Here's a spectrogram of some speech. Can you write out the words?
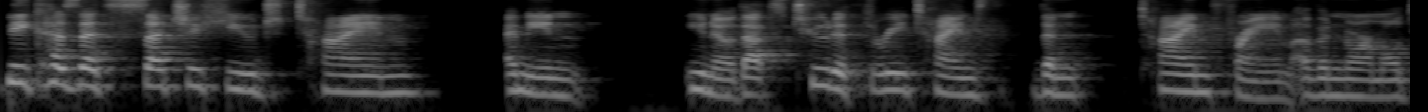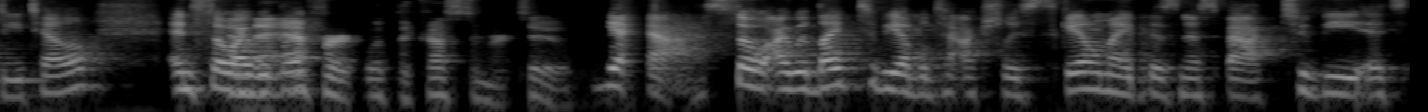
because that's such a huge time. I mean, you know, that's two to three times the time frame of a normal detail. And so and I would effort like, with the customer too. Yeah. So I would like to be able to actually scale my business back to be it's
